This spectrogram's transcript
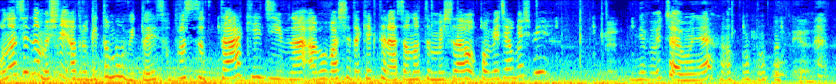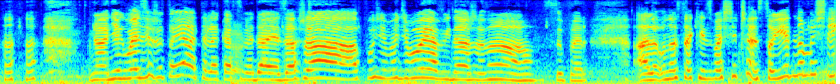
u nas jedno myśli, a drugie to mówi. To jest po prostu takie dziwne, albo właśnie tak jak teraz on o tym myślał. Powiedziałbyś mi? Nie. Powiem czemu, nie? Nie. No niech będzie, że to ja tyle kasy Tak. wydaję zawsze, a później będzie moja wina, że no, super. Ale u nas tak jest właśnie często. Jedno myśli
